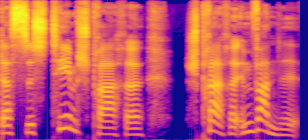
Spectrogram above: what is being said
das System Sprache, Sprache im Wandel.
